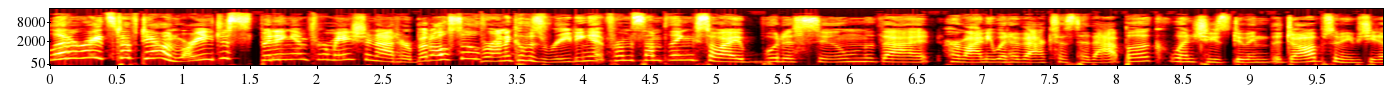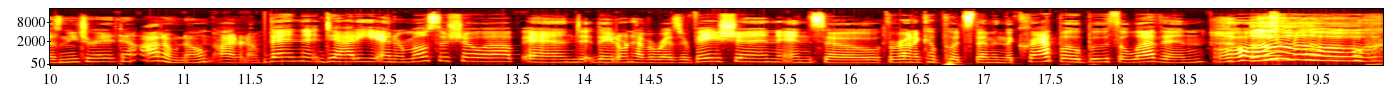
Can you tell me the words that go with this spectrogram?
let her write stuff down. Why are you just spitting information at her? But also Veronica was reading it from something, so I would assume that Hermione would have access to that book when she's doing the job, so maybe she doesn't need to write it down. I don't know. I don't know. Then Daddy and Hermosa show up and they don't have a reservation, and so Veronica puts them in the Crapo booth 11. Oh, Ooh.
